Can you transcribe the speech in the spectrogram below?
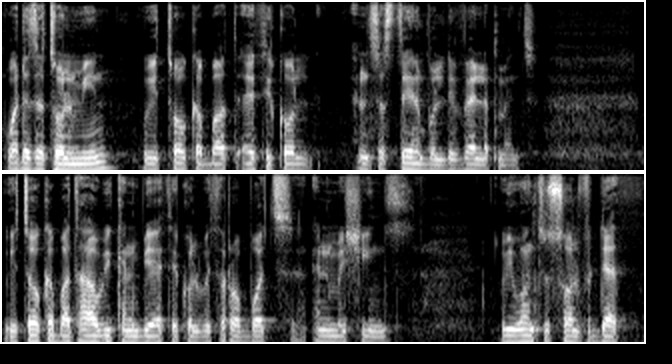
What does it all mean? We talk about ethical and sustainable development. We talk about how we can be ethical with robots and machines. We want to solve death.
